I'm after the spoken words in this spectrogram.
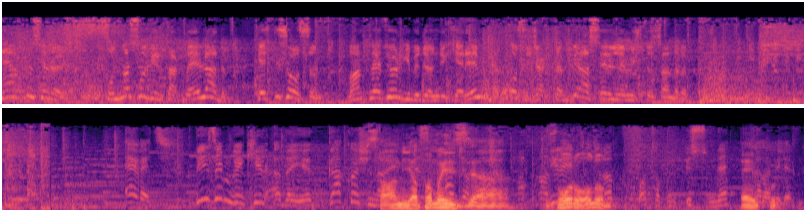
ne yaptın sen öyle? Nasıl bir takla evladım? Geçmiş olsun. Vantilatör gibi döndü Kerim. O sıcakta biraz serinlemişti sanırım. Evet Bizim vekil adayı Gakko Şınay Sami yapamayız ya. Zor oğlum. O topun üstünde El kur. kalabilir mi?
